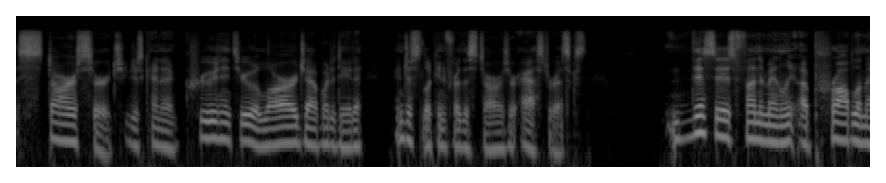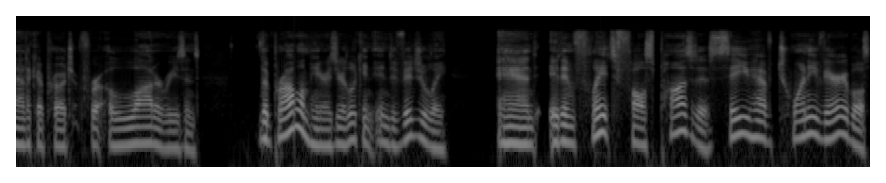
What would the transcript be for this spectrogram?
star search. You're just kind of cruising through a large output of data and just looking for the stars or asterisks. This is fundamentally a problematic approach for a lot of reasons. The problem here is you're looking individually and it inflates false positives. Say you have 20 variables,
